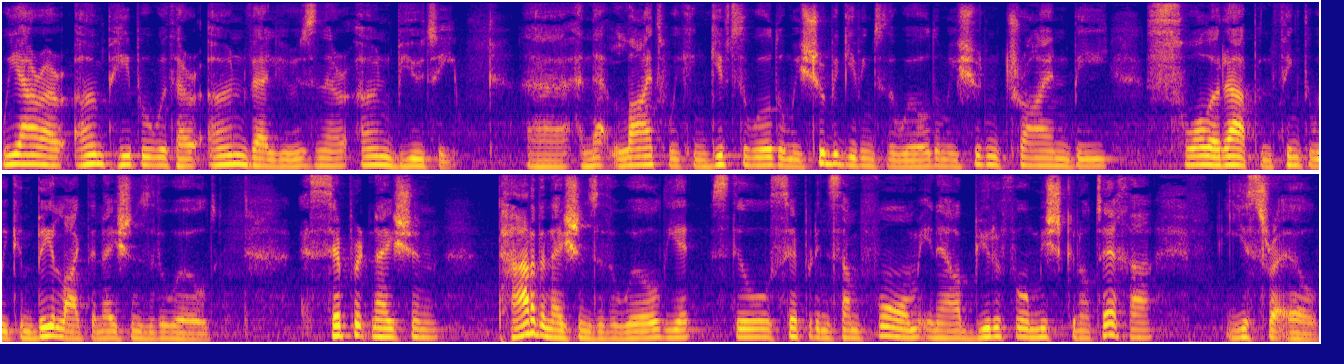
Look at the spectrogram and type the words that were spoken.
we are our own people with our own values and our own beauty. Uh, and that light we can give to the world and we should be giving to the world, and we shouldn't try and be swallowed up and think that we can be like the nations of the world. A separate nation, part of the nations of the world, yet still separate in some form in our beautiful Mishkanotecha, Yisrael.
